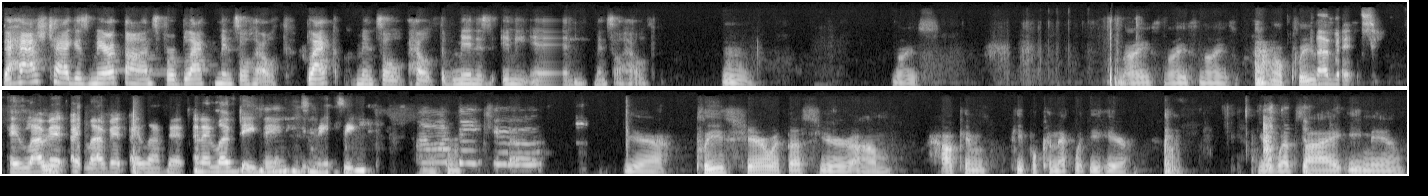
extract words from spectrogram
the hashtag is marathons for black mental health black mental health the men is m-e-n mental health. Hmm. nice. Nice nice nice. Oh please love it I love Please. it. I love it. I love it. And I love David. He's amazing. Oh, thank you. Yeah. Please share with us your um how can people connect with you here? your website, email,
